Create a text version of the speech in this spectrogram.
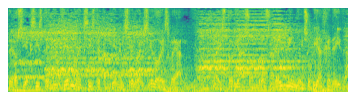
Pero si existe el infierno existe también el cielo, el cielo es real. La historia asombrosa del niño y su viaje de ida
